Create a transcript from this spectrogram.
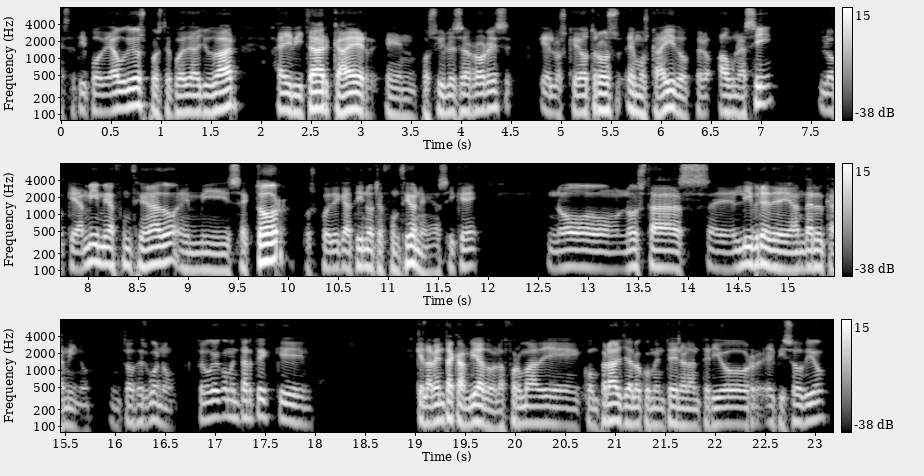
este tipo de audios pues te puede ayudar a evitar caer en posibles errores en los que otros hemos caído. Pero aún así, lo que a mí me ha funcionado en mi sector, pues puede que a ti no te funcione. Así que no, no estás eh, libre de andar el camino. Entonces, bueno, tengo que comentarte que, que la venta ha cambiado. La forma de comprar, ya lo comenté en el anterior episodio,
